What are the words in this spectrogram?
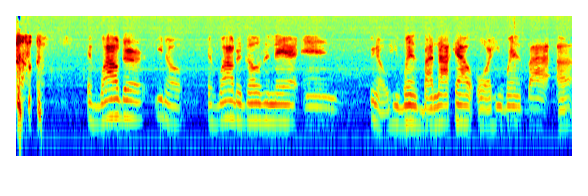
if Wilder, you know, if Wilder goes in there and you know he wins by knockout or he wins by a,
